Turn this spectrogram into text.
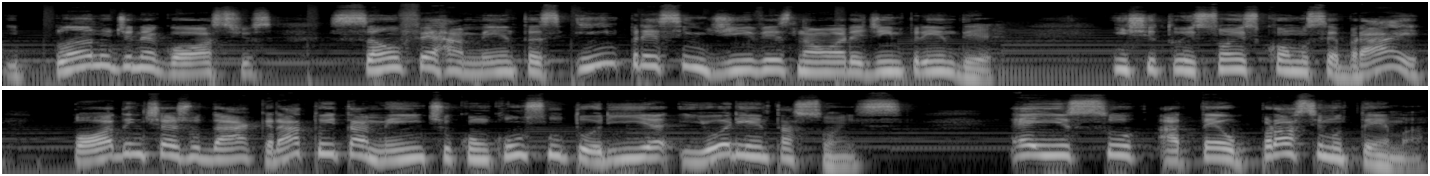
e plano de negócios são ferramentas imprescindíveis na hora de empreender. Instituições como o Sebrae podem te ajudar gratuitamente com consultoria e orientações. É isso, até o próximo tema.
